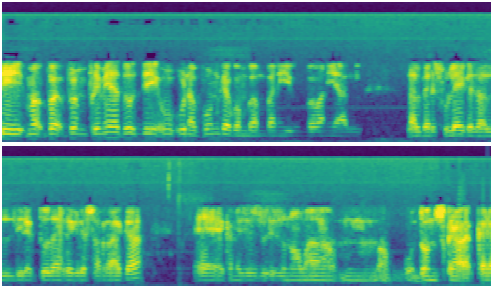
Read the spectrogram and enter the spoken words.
Sí, m- p- p- primer de tot dir un un apunt que quan van venir, va venir l'Albert Soler, que és el director de Regreso a Raca, eh, que a més és, és un home mm, doncs, que, que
